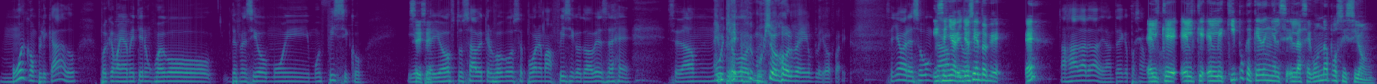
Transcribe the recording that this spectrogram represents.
muy complicado, porque Miami tiene un juego defensivo muy, muy físico. Y Sí, en sí. playoff tú sabes que el juego se pone más físico todavía, se, se da mucho play- golpe. Mucho golpe en playoff. Señores, hubo un Y señores, yo siento que. ¿Eh? Ajá, dale, dale, antes de que pasemos. El que, el que, el equipo que quede en, el- en la segunda posición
